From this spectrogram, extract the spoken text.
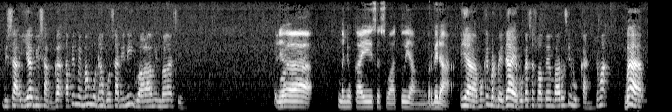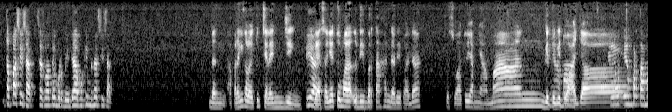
bisa iya bisa enggak tapi memang mudah bosan ini gue alamin banget sih dia menyukai sesuatu yang berbeda iya mungkin berbeda ya bukan sesuatu yang baru sih bukan cuma wah tepat sih Sat. sesuatu yang berbeda mungkin benar sih Sat. dan apalagi kalau itu challenging Iya. biasanya itu malah lebih bertahan daripada sesuatu yang nyaman gitu-gitu aja Kalau yang pertama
